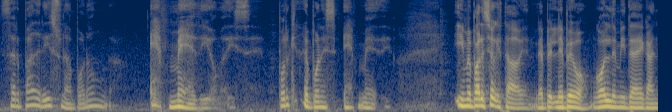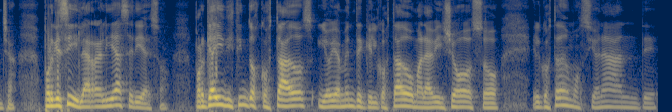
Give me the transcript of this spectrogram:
ser padre es una poronga. Es medio, me dice. ¿Por qué no le pones es medio? Y me pareció que estaba bien, le, pe- le pegó, gol de mitad de cancha. Porque sí, la realidad sería eso. Porque hay distintos costados y obviamente que el costado maravilloso, el costado emocionante,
